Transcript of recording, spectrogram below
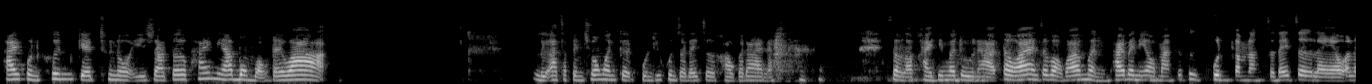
ไพ่คุณขึ้น get to know each other ไพ่เนี้ยบ่งบอกได้ว่า หรืออาจจะเป็นช่วงวันเกิดคุณที่คุณจะได้เจอเขาก็ได้นะสำหรับใครที่มาดูนะคะ แต่ว่าแอนจะบอกว่าเหมือนไพ่ใบนี้ออกมาก็คือคุณกำลังจะได้เจอแล้วอะไร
